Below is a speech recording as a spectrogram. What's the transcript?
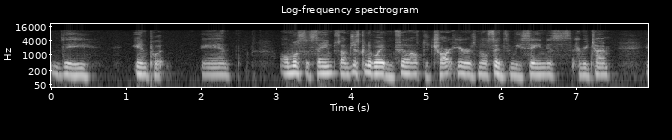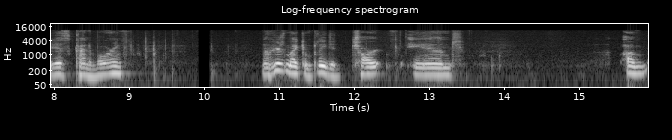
the input. And almost the same so I'm just going to go ahead and fill out the chart here. There's no sense in me saying this every time. It is kind of boring. Now here's my completed chart and um,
